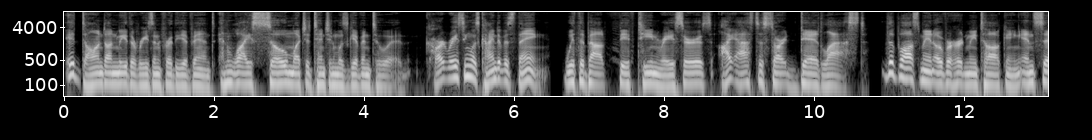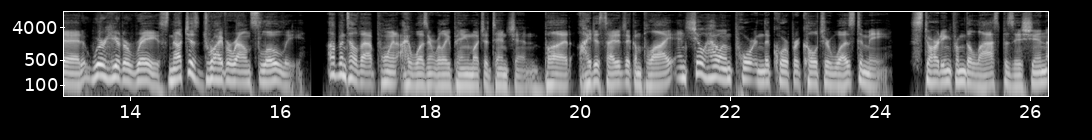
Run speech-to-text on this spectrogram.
It dawned on me the reason for the event and why so much attention was given to it. Kart racing was kind of his thing. With about 15 racers, I asked to start dead last. The boss man overheard me talking and said, We're here to race, not just drive around slowly. Up until that point, I wasn't really paying much attention, but I decided to comply and show how important the corporate culture was to me. Starting from the last position,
